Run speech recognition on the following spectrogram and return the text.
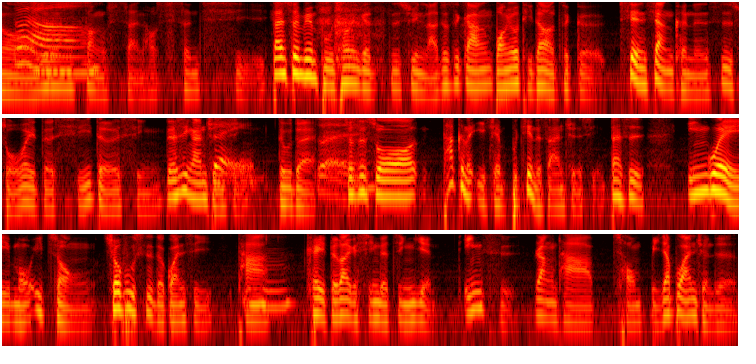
哦！对啊，放闪，好神奇。但顺便补充一个资讯啦，就是刚刚网友提到这个现象，可能是所谓的习得型德性安全型，对，对不对？对，就是说他可能以前不见得是安全型，但是因为某一种修复式的关系，他可以得到一个新的经验，因此。让他从比较不安全的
